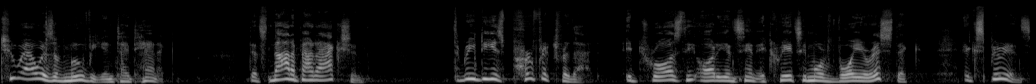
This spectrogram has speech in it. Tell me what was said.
two hours of movie in Titanic that's not about action, 3D is perfect for that. It draws the audience in, it creates a more voyeuristic experience.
